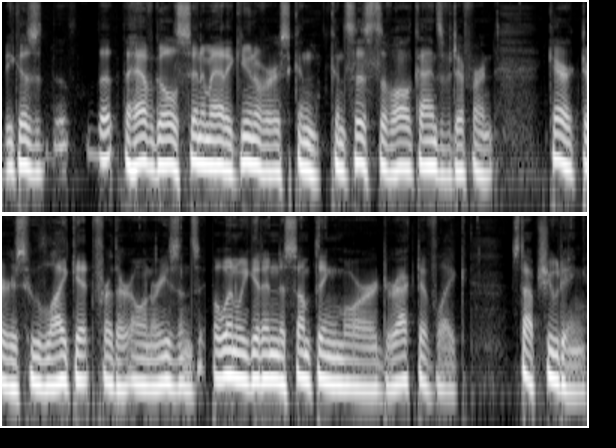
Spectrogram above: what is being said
because the, the Have Goals cinematic universe can, consists of all kinds of different characters who like it for their own reasons. But when we get into something more directive, like stop shooting,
